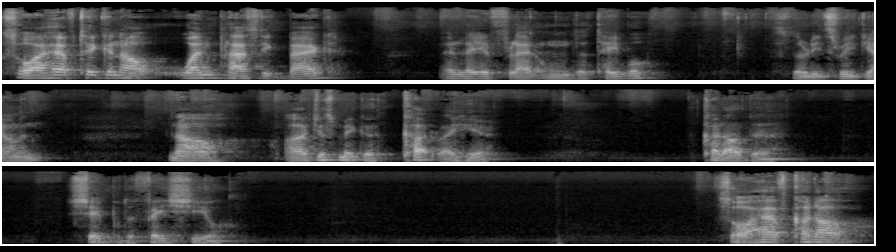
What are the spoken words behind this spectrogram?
So I have taken out one plastic bag and lay it flat on the table. 33 gallon. Now I'll just make a cut right here cut out the shape of the face shield. So I have cut out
